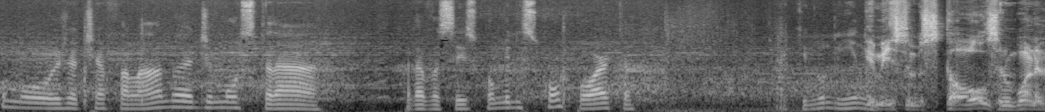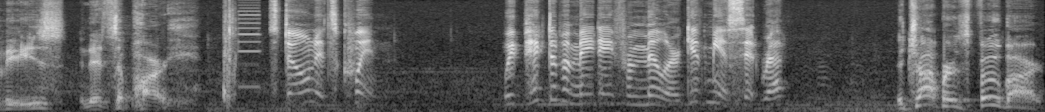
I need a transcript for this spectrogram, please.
como eu já tinha falado, é de mostrar para vocês como ele se comporta aqui no Linux. Give me some skulls and one of these, and it's a party. Stone, it's Quinn. We picked up a mayday from Miller. Give me a sit rep. The chopper's Fubart.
